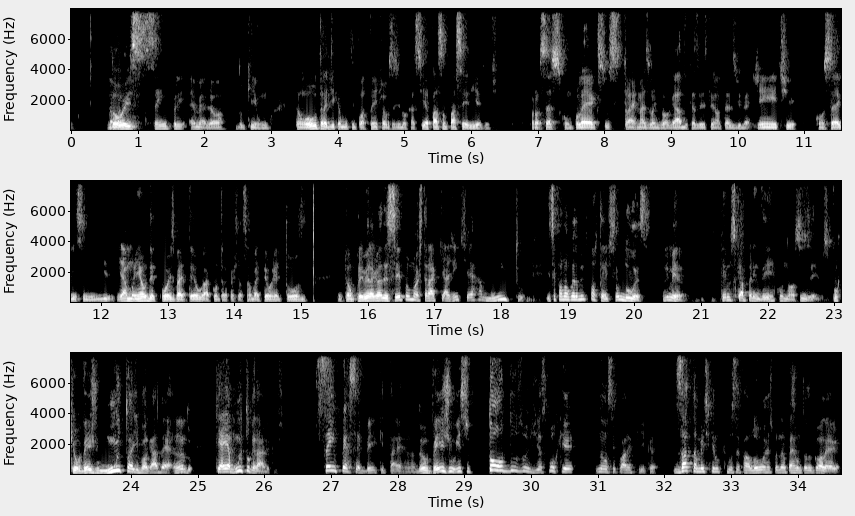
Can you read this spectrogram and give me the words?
Dois sempre é melhor do que um. Então, outra dica muito importante para vocês de advocacia, façam parceria, gente. Processos complexos, traz mais um advogado que às vezes tem uma tese divergente, consegue, sim, e, e amanhã ou depois vai ter a contraprestação, vai ter o retorno. Então, primeiro, agradecer por mostrar que a gente erra muito. E você falou uma coisa muito importante, são duas. Primeiro, temos que aprender com nossos erros. Porque eu vejo muito advogado errando, que aí é muito grave, Cris sem perceber que está errando. Eu vejo isso todos os dias, porque não se qualifica. Exatamente aquilo que você falou, respondendo a pergunta do colega.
